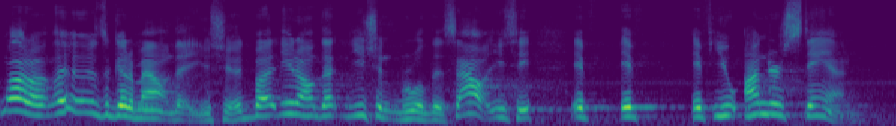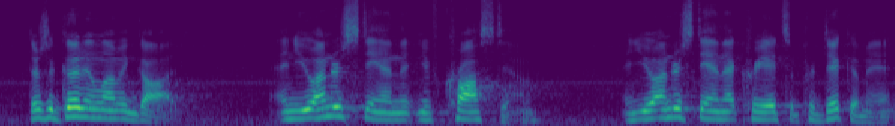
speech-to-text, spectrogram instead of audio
a lot of, there's a good amount that you should, but you know that you shouldn't rule this out. You see, if if if you understand there's a good and loving God, and you understand that you've crossed Him, and you understand that creates a predicament,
